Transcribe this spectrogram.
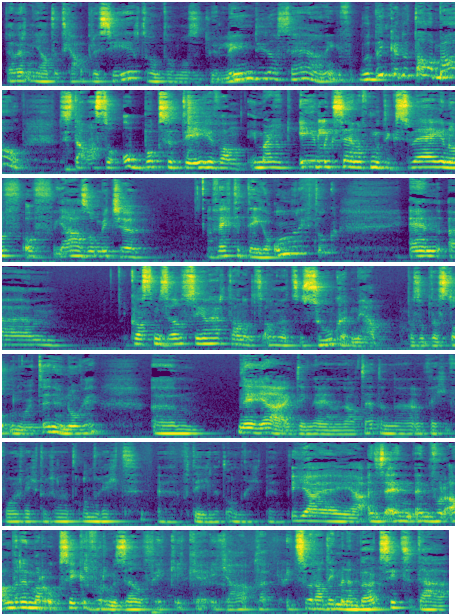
dat werd niet altijd geapprecieerd, want dan was het weer Leen die dat zei. En ik, we denken het allemaal. Dus dat was zo opboksen tegen van, mag ik eerlijk zijn of moet ik zwijgen? Of, of ja, zo'n beetje vechten tegen onrecht ook. En ik was mezelf zeer hard aan het, aan het zoeken. Maar pas op, dat stopt nooit, hè, nu nog. Hè. Um, Nee, ja, ik denk dat je nog altijd een, eh, een van het onrecht, uh, of tegen het onrecht bent. Ja, ja, ja. En, en voor anderen, maar ook zeker voor mezelf. Ik, ik, eh, ik, ja, iets wat in mijn buik zit, dat,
